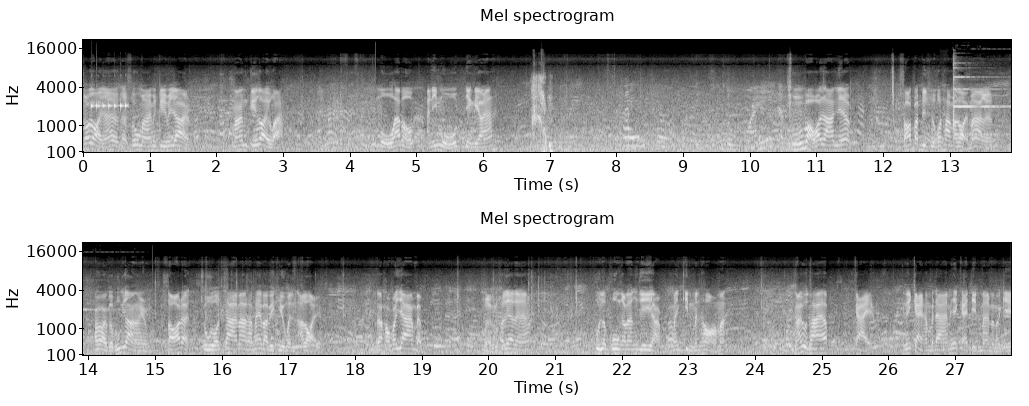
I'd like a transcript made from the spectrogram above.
ก็อร่อยนะแต่สู้ไม้เมื่อกี้ไม่ได้ไม้เมื่อกี้อร่อยกว่า หมูครับผมอันนี้หมูอย่างเดียวนะผมบอกว่าร้านเนี้ยซอสบาร์บีคิวเขาทำอร่อยมากเลยอร่อยกว่าทุกอย่างเลยซอสอะชูรสชาติมากทำให้บาร์บีคิวมันอร่อย แล้วเขาก็ย่างแบบเหมือนเขาเรียกอะไรนะอุณหภูมิกำลังดีอะมันกลิ่นมันหอมอะน้อยสุดท้ายครับ ไก่อันนี้ไก่ธรรมดาไม่ใช่ไก่ติดมันแบบเมื่อกี้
